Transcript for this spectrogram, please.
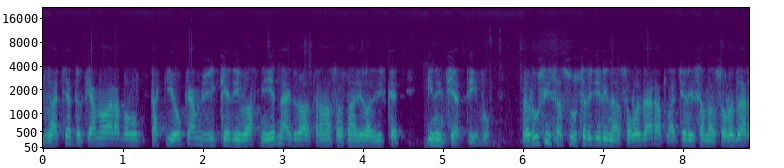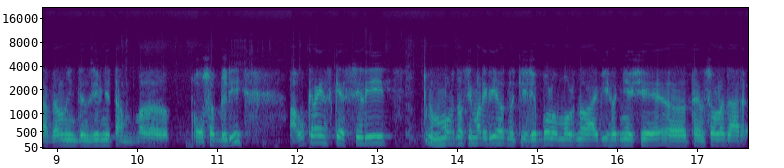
začiatok januára bol taký okamžik, kedy vlastne jedna aj druhá strana sa snažila získať iniciatívu. Rusi sa sústredili na Soledár a tlačili sa na Soledár a veľmi intenzívne tam e, pôsobili. A ukrajinské sily možno si mali vyhodnotiť, že bolo možno aj výhodnejšie e, ten Soledár e,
